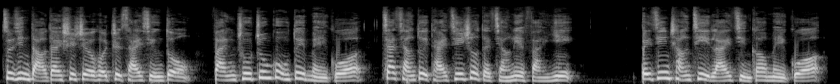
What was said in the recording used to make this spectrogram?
最近导弹试射和制裁行动反映出中共对美国加强对台军售的强烈反应。北京长期以来警告美国，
